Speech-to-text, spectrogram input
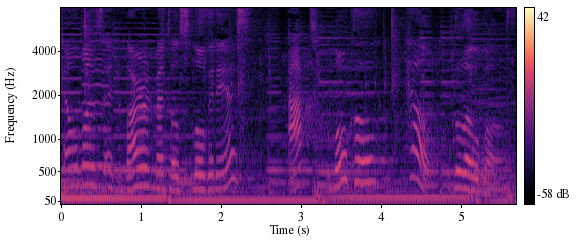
Telma's environmental slogan is Act Local, Help Global.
